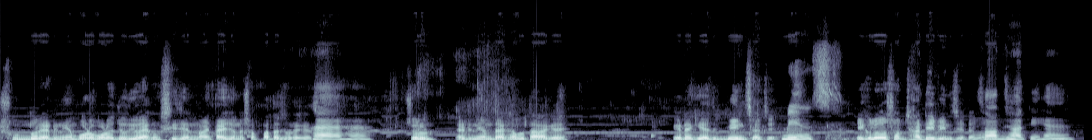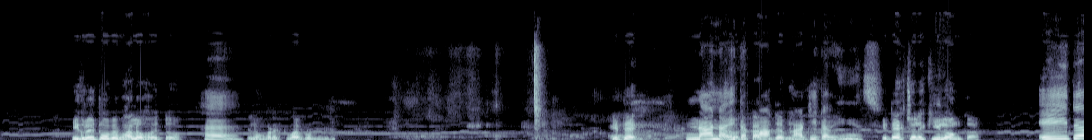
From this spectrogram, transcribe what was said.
সুন্দর অ্যাডেনিয়াম বড় বড় যদিও এখন সিজন নয় তাই জন্য সব পাতা ঝরে গেছে। হ্যাঁ হ্যাঁ। চলুন অ্যাডেনিয়াম দেখাবো তার আগে এটা কি আছে? বিনস আছে। বিনস এগুলো সব ঝাঁটি বিনস যেটা বলে। সব ঝাঁটি হ্যাঁ। এগুলোই টবে ভালো হয় তো? হ্যাঁ। এই লঙ্কাটা একটু বার করুন দিদি। এটা না না এটা ওটা কাঠিটা কা- ভেঙেছে, কাঠিটা হ্যাঁ। ভেঙেছে। এটা অ্যাকচুয়ালি কি লঙ্কা? এইটা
